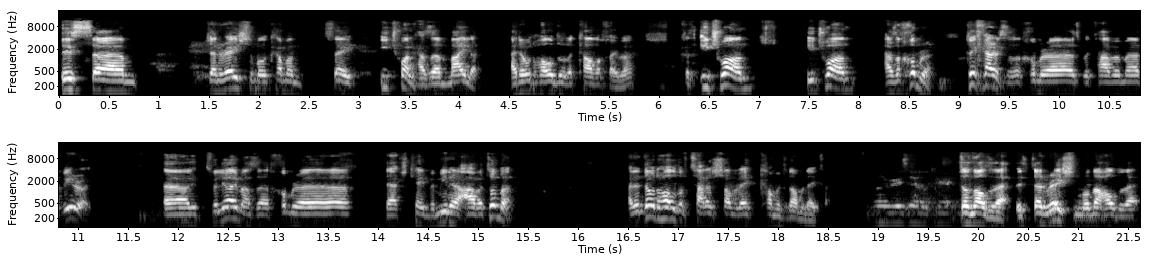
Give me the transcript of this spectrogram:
This um, generation will come and say each one has a mila. I don't hold with a kalvachayma because each one, each one has a chumrah. Ticheres has a chumrah with tavim avira. Tviliyoim has a chumrah that came b'mina avatuma. And I don't hold of tzad shavlek common denominator. Doesn't hold of that. This generation will not hold of that.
